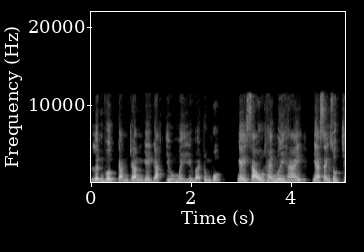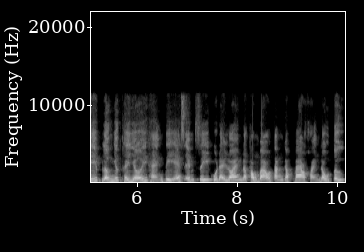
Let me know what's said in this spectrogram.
lĩnh vực cạnh tranh gây gắt giữa Mỹ và Trung Quốc. Ngày 6 tháng 12, nhà sản xuất chip lớn nhất thế giới hãng TSMC của Đài Loan đã thông báo tăng gấp 3 khoản đầu tư,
